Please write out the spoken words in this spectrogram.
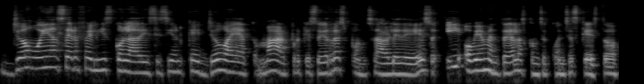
yo voy a ser feliz con la decisión que yo vaya a tomar, porque soy responsable de eso y obviamente de las consecuencias que esto,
